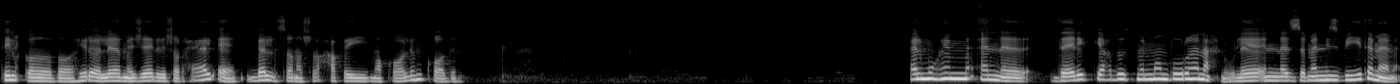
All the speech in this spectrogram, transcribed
تلك ظاهرة لا مجال لشرحها الآن بل سنشرحها في مقال قادم. المهم أن ذلك يحدث من منظورنا نحن لا أن الزمن نسبي تماما.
